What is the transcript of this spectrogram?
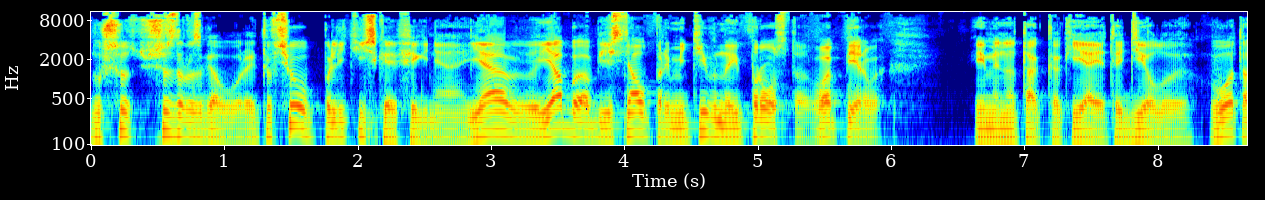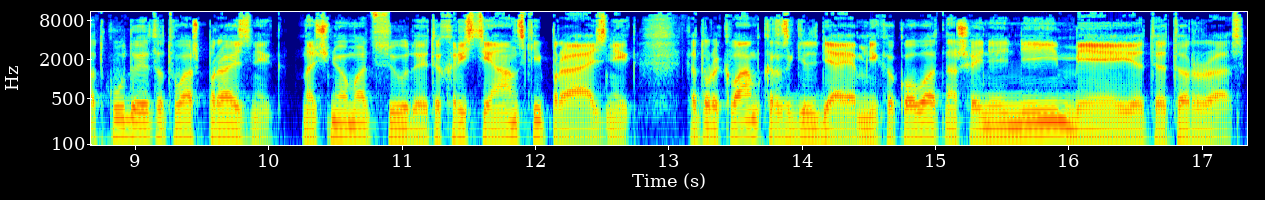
ну что, что за разговоры? Это все политическая фигня. Я, я бы объяснял примитивно и просто. Во-первых, именно так, как я это делаю. Вот откуда этот ваш праздник. Начнем отсюда. Это христианский праздник, который к вам, к разгильдяям, никакого отношения не имеет. Это раз.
